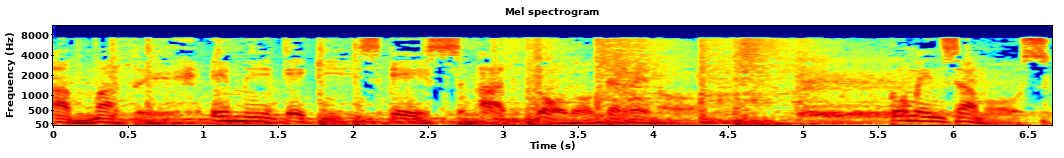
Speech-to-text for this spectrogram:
Amarte MX es a todo terreno. Comenzamos.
